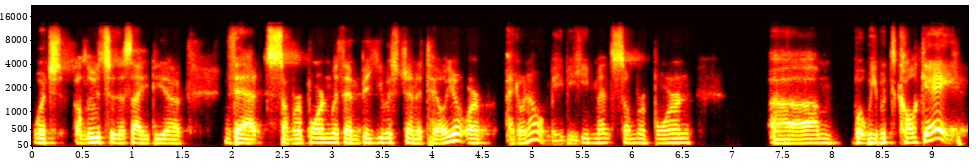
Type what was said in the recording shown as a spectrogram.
which alludes to this idea that some were born with ambiguous genitalia, or I don't know, maybe he meant some were born um, what we would call gay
